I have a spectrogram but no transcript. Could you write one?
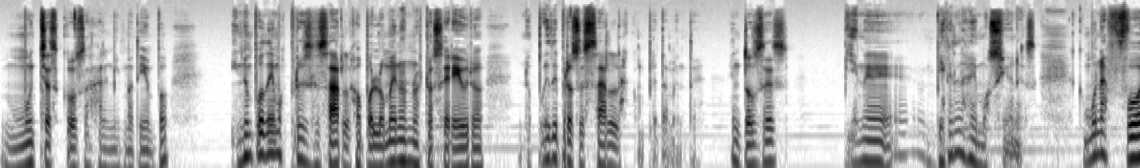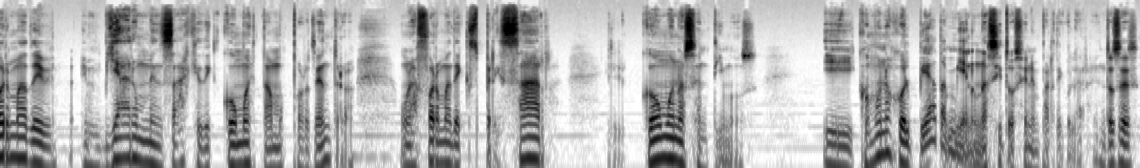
muchas cosas al mismo tiempo y no podemos procesarlas, o por lo menos nuestro cerebro no puede procesarlas completamente. Entonces, viene, vienen las emociones, como una forma de enviar un mensaje de cómo estamos por dentro una forma de expresar cómo nos sentimos y cómo nos golpea también una situación en particular. Entonces,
